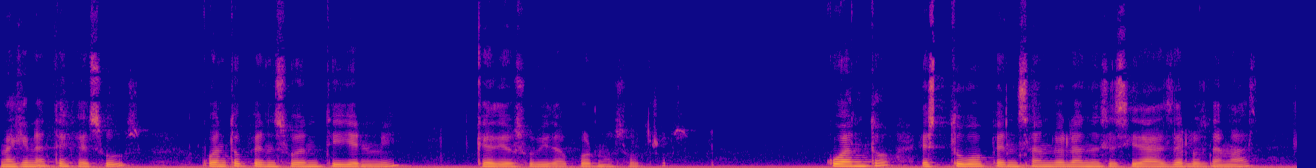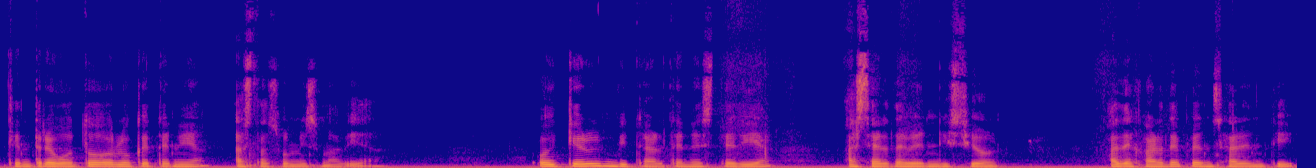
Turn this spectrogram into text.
Imagínate Jesús, cuánto pensó en ti y en mí que dio su vida por nosotros. Cuánto estuvo pensando en las necesidades de los demás que entregó todo lo que tenía hasta su misma vida. Hoy quiero invitarte en este día a ser de bendición, a dejar de pensar en ti,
